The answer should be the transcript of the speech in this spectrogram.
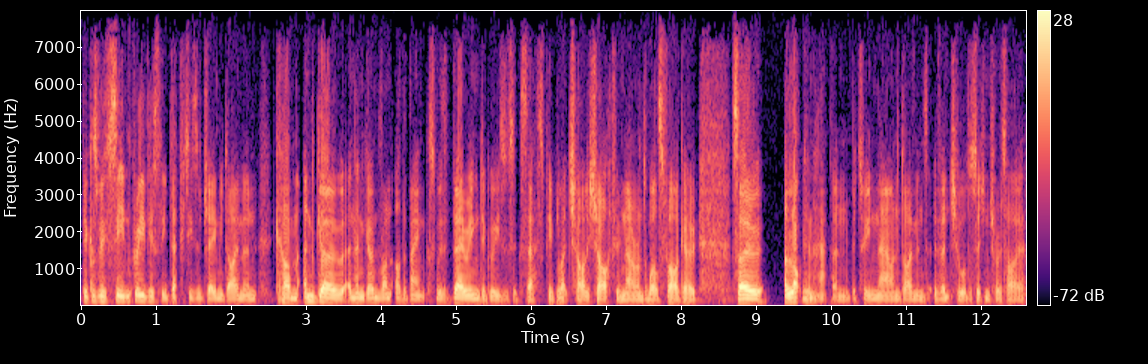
because we've seen previously deputies of Jamie Dimon come and go and then go and run other banks with varying degrees of success. People like Charlie Scharf, who now runs Wells Fargo. So a lot can happen between now and Dimon's eventual decision to retire.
